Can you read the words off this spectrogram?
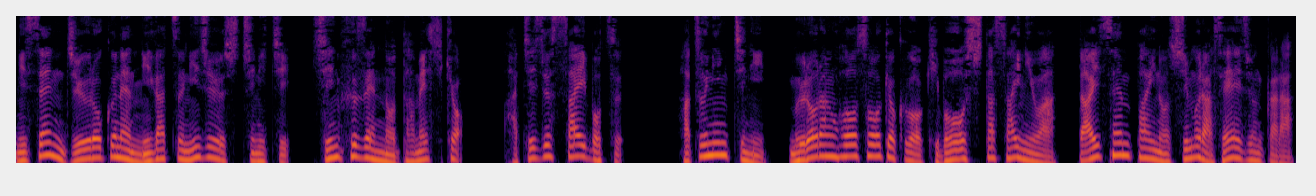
2016年2月27日、心不全のため死去。80歳没。初認知に、室蘭放送局を希望した際には、大先輩の志村清純から、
